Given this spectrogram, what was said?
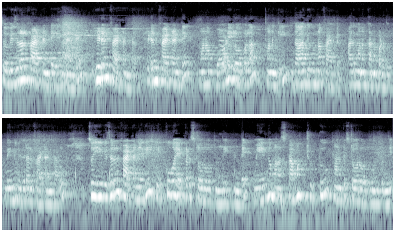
సో విజరల్ ఫ్యాట్ అంటే ఏంటంటే హిడెన్ ఫ్యాట్ అంటారు. హిడెన్ ఫ్యాట్ అంటే మన బాడీ లోపల మనకి దాగి ఉన్న ఫ్యాట్ అది మనకు కనపడదు. దీన్ని విజరల్ ఫ్యాట్ అంటారు. సో ఈ విజరల్ ఫ్యాట్ అనేది ఎక్కువగా ఎక్కడ స్టోర్ అవుతుంది అంటే మెయిన్గా మన స్టమక్ చుట్టూ మనకి స్టోర్ అవుతూ ఉంటుంది.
